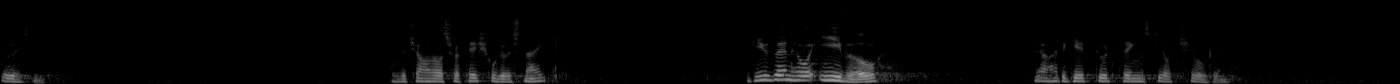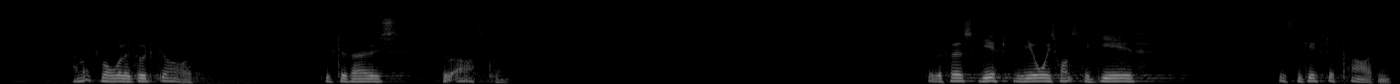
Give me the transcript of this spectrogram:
there isn't. Or if the child asks for a fish, will give a snake. If you then, who are evil, know how to give good things to your children, how much more will a good God give to those who ask Him? But the first gift that He always wants to give is the gift of pardon.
